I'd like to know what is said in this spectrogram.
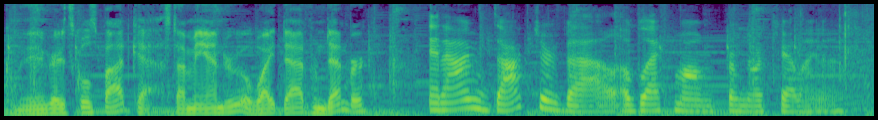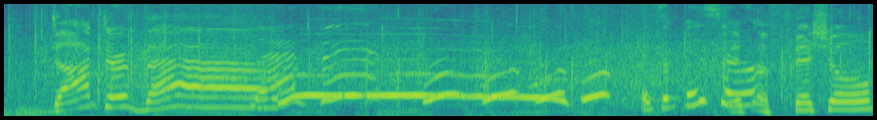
Welcome to the Integrated Schools Podcast. I'm Andrew, a white dad from Denver. And I'm Dr. Val, a black mom from North Carolina. Dr. Val! That's it! It's official. It's official.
